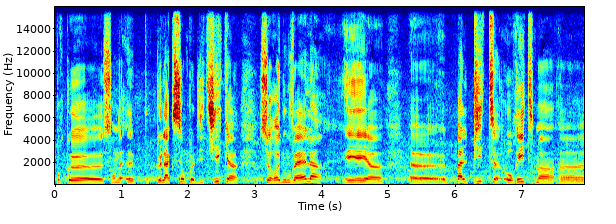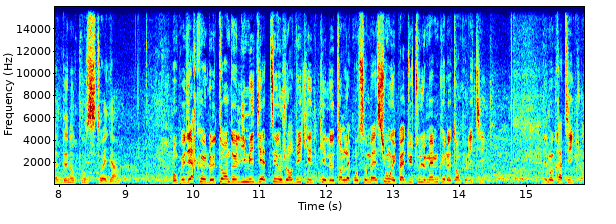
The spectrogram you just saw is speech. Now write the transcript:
pour que l'action politique se renouvelle et euh, euh, palpite au rythme euh, de nos concitoyens. On peut dire que le temps de l'immédiateté aujourd'hui, qui est, qui est le temps de la consommation, n'est pas du tout le même que le temps politique. Démocratique, genre.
